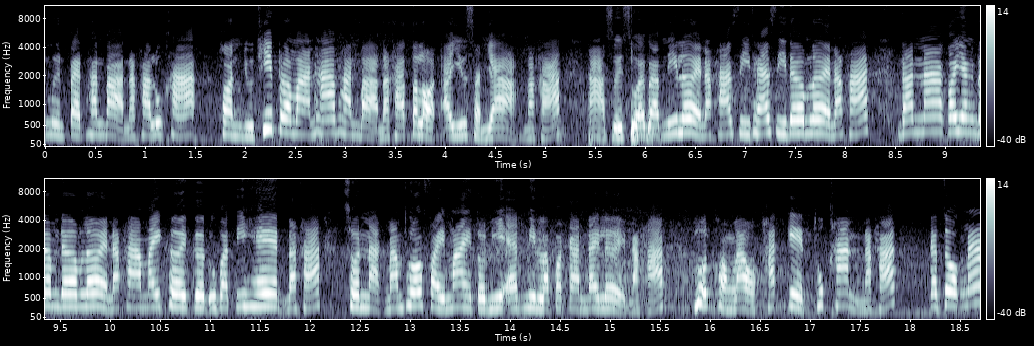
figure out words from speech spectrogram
288,000 บาทนะคะ ลูกค้า ผ่อนอยู่ที่ประมาณ 5,000 บาทนะคะ ตลอดอายุสัญญานะคะอ่าสวยๆ แบบนี้เลยนะคะ สีแท้สีเดิมเลยนะคะ ด้านหน้าก็ยังเดิมๆเลยนะคะ ไม่เคยเกิดอุบัติเหตุนะคะ ชนหนักน้ำท่วมไฟไหม้ตัวนี้แอดมินรับประกันได้เลยนะคะรถของเราคัดเกรดทุกขั้นนะคะกระจกหน้า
